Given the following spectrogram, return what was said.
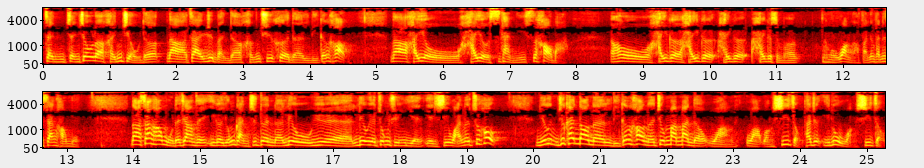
整整修了很久的那在日本的横须贺的里根号，那还有还有斯坦尼斯号吧，然后还一个还一个还一个还一个什么我忘了，反正反正三航母。那三航母的这样子一个勇敢之盾呢，六月六月中旬演演习完了之后，你就你就看到呢，里根号呢就慢慢的往往往西走，它就一路往西走。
